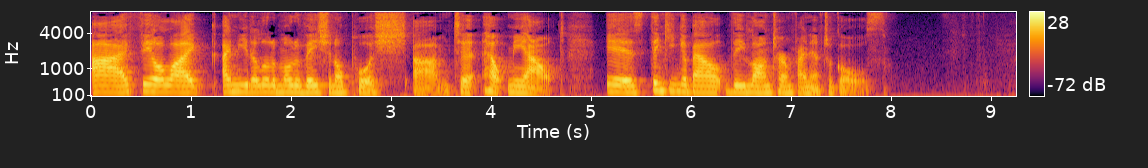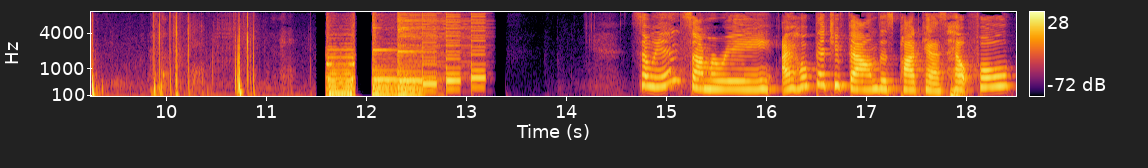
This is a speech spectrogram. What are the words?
I feel like I need a little motivational push um, to help me out is thinking about the long term financial goals. So, in summary, I hope that you found this podcast helpful.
